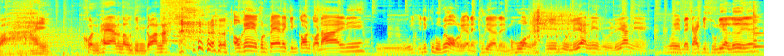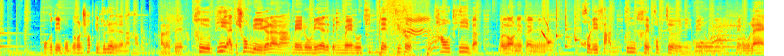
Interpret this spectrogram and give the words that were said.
วายคนแพ้มันต้องกินก้อนนะ โอเค คนแป้ได้กินก้อนก่อนได้นี่โอ้ยอันนี้กูดูไม่ออกเลย อันไหนทุเรียนอันไหนมะม่วงเนี่ยมีทุเรียนนี่ทุเรียนนี่เฮ้ยไม่กล้ากินทุเรียนเลยอะ ปกติผมเป็นคนชอบกินทุเรียนอยู่แล้วนะครับเอาเลยพี่ คือพี่อาจจะโชคดีก็ได้นะ เมนูนี้อาจจะเป็นเมนูที่เด็ดที่สุดเท่าที่แบบบนโลกนี่เคยมีไหมคนอีสานเพิ่งเคยพบเจอนี่เมนูนี้เมนูแรก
